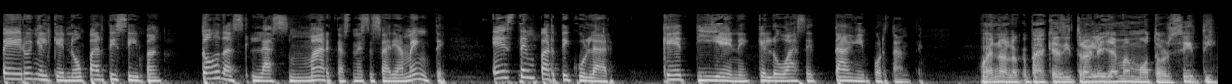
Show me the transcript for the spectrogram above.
pero en el que no participan todas las marcas necesariamente. Este en particular, ¿qué tiene que lo hace tan importante? Bueno, lo que pasa es que Detroit le llama Motor City.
